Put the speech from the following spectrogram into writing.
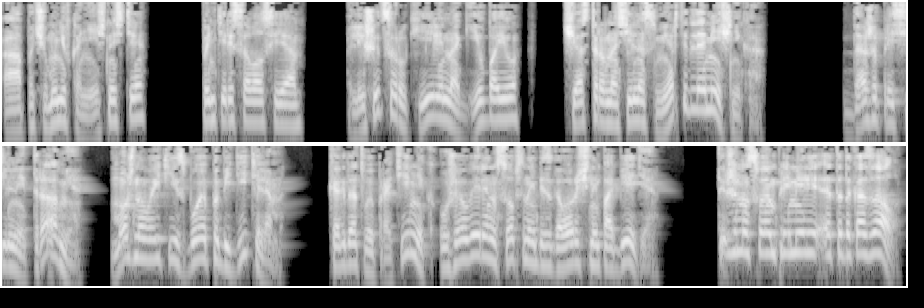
А почему не в конечности? Поинтересовался я. Лишиться руки или ноги в бою часто равносильно смерти для мечника. Даже при сильной травме можно выйти из боя победителем, когда твой противник уже уверен в собственной безоговорочной победе. Ты же на своем примере это доказал!»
